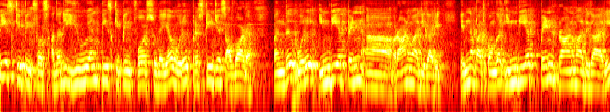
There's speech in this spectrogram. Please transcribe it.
பீஸ் கீப்பிங் ஃபோர்ஸ் அதாவது யூஎன் பீஸ் கீப்பிங் ஃபோர்ஸுடைய ஒரு ப்ரெஸ்டீஜியஸ் அவார்டு வந்து ஒரு இந்திய பெண் இராணுவ அதிகாரி. என்ன பார்த்துக்கோங்க இந்திய பெண் இராணுவ அதிகாரி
